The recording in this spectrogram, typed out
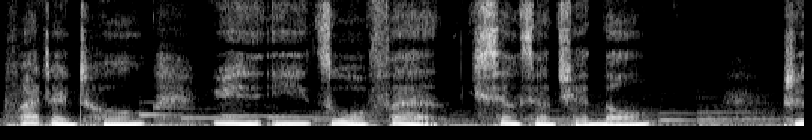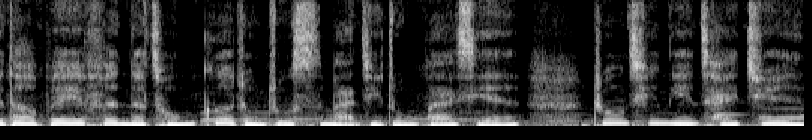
发展成熨衣做饭，项项全能。直到悲愤地从各种蛛丝马迹中发现，中青年才俊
